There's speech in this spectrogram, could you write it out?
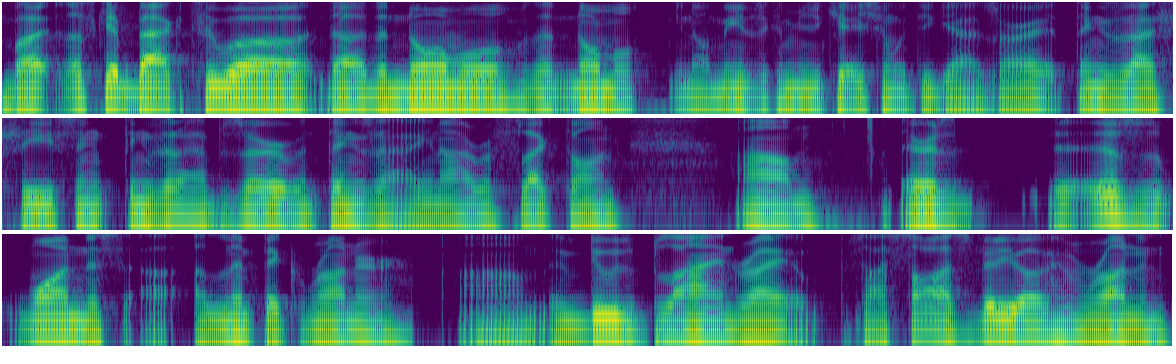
But let's get back to uh the the normal the normal you know means of communication with you guys. All right, things that I see, things that I observe, and things that you know I reflect on. Um, there's there's one this uh, Olympic runner. Um, the dude's blind, right? So I saw this video of him running.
